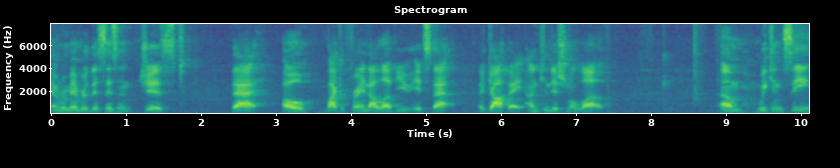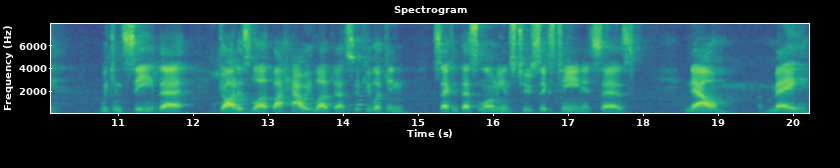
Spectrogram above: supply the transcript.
And remember, this isn't just that, oh, like a friend, I love you. It's that agape, unconditional love. Um, we can see we can see that God is loved by how he loved us. If you look in 2 Thessalonians 2:16, it says, "Now may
